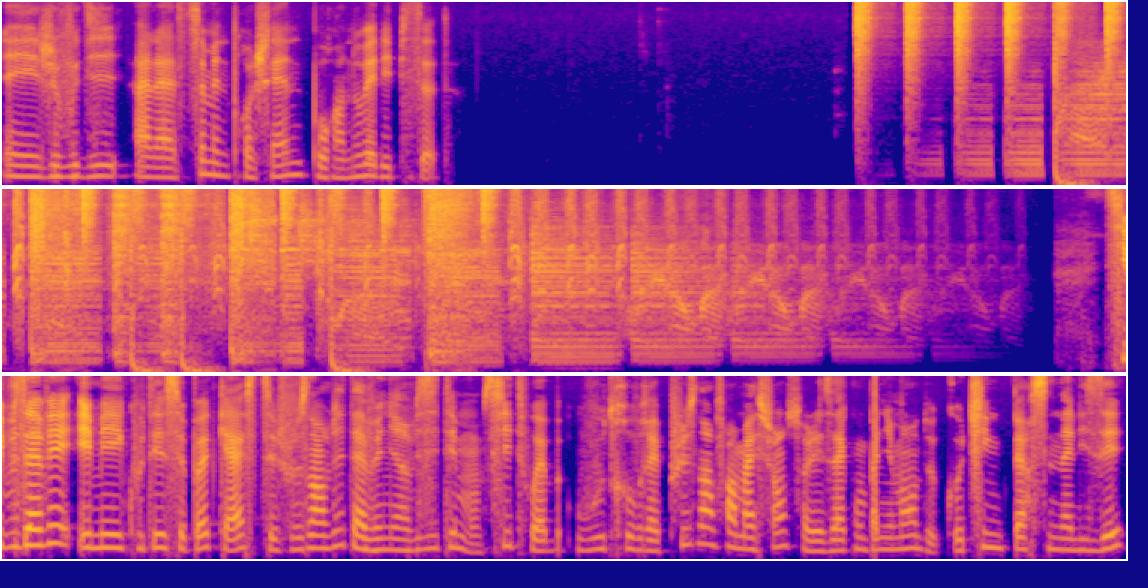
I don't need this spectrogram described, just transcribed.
et je vous dis à la semaine prochaine pour un nouvel épisode. Si vous avez aimé écouter ce podcast, je vous invite à venir visiter mon site web où vous trouverez plus d'informations sur les accompagnements de coaching personnalisés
